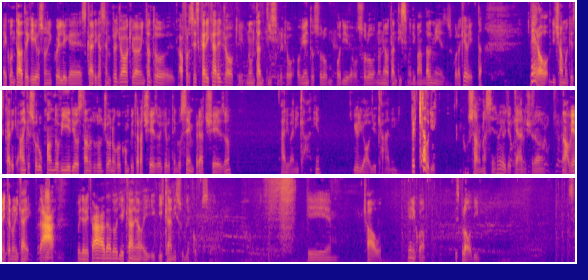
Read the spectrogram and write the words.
E contate che io sono di quelli che scarica sempre giochi. Vabbè, intanto a forza di scaricare giochi, non tantissimi, perché ovviamente ho solo un po' di. Solo, non ne ho tantissimo di banda al mese su quella chiavetta. Però diciamo che scarica anche solo upando video, stanno tutto il giorno col computer acceso, perché lo tengo sempre acceso. Arrivano i cani. Io li odio i cani. Perché odio? Non so, non ha senso, io odio cani, ce l'ho. No, ovviamente non i cani. Ah! Voi direte, ah, da odio i cani, no, i, i cani su Black Ops. E... Ciao. Vieni qua. Esplodi.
